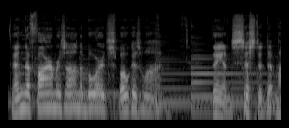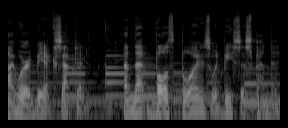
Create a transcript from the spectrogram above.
Then the farmers on the board spoke as one. They insisted that my word be accepted and that both boys would be suspended.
